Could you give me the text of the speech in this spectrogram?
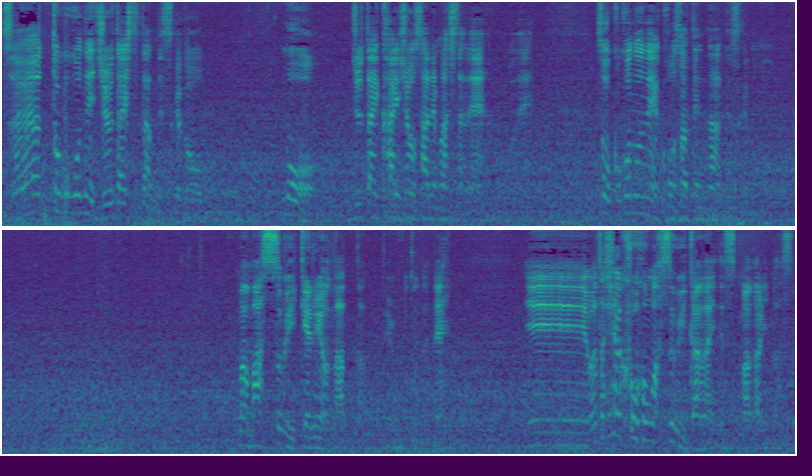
ずっとここね、渋滞してたんですけど、もう、渋滞解消されましたね、ここね。そう、ここのね、交差点なんですけども。まあ、まっすぐ行けるようになったっ。えー、私はこうまっすぐ行かないです。曲がります。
